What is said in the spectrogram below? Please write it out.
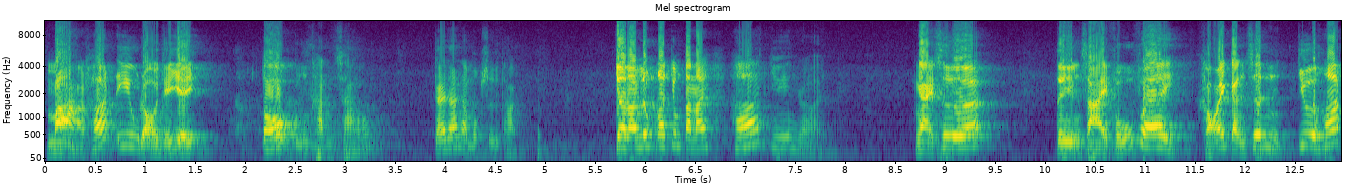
Mà hết yêu rồi thì gì? Tốt cũng thành xấu. Cái đó là một sự thật. Cho nên lúc đó chúng ta nói hết duyên rồi. Ngày xưa á tiền xài phủ phê khỏi cần xin chưa hết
